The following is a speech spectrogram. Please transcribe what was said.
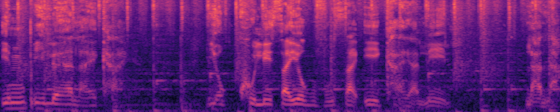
impilo yala ekhaya yokukhulisa yokuvusa ikhaya leli lala.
